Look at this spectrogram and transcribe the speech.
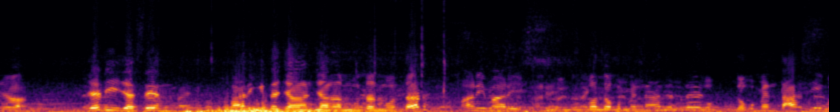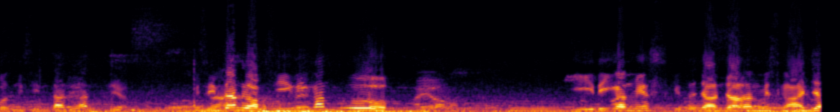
Yo. Jadi Justin, mari kita jalan-jalan muter-muter Mari, mari. buat dokumentasi dokumentasi buat Miss Intan kan? Yes. Miss Intan nggak ke sini kan? Uh, Ayo. gini kan Miss, kita jalan-jalan Miss ngajak.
